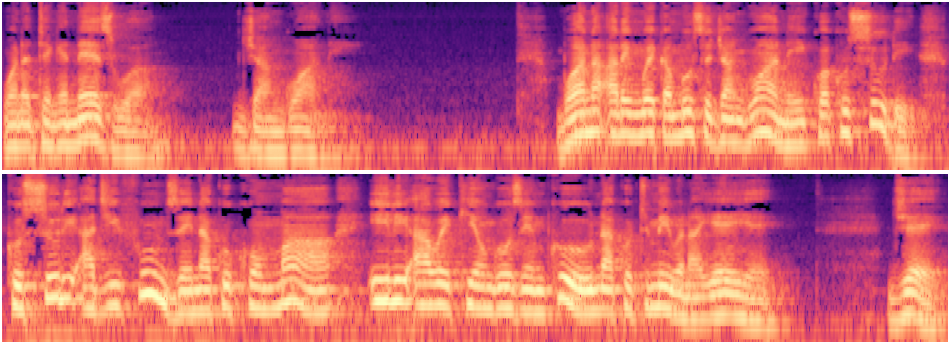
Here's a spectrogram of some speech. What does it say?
wanatengenezwa jangwani. Bwana alimweka Musa jangwani kwa kusudi, kusudi ajifunze na kukomaa ili awe kiongozi mkuu na kutumiwa na yeye. Je,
